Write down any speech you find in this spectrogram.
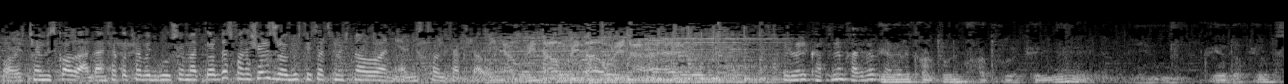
ყო ეს ჩემი სკოლაა განსაკუთრებით გულშემატკივრ და სხვათა შორის რობისთვისაც მნიშვნელოვანია მის ცოლის აქტივობა პირველი ქართული მხატვრული ფილმი პირველი ქართული მხატვრული ფილმი კიოდა ფილმს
